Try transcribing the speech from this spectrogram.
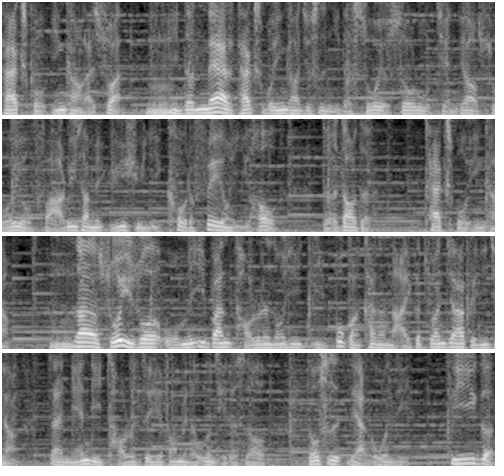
taxable income 来算，嗯，你的 net taxable income 就是你的所有收入减掉所有法律上面允许你扣的费用以后得到的 taxable income，嗯，那所以说我们一般讨论的东西，你不管看到哪一个专家给你讲，在年底讨论这些方面的问题的时候，都是两个问题，第一个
